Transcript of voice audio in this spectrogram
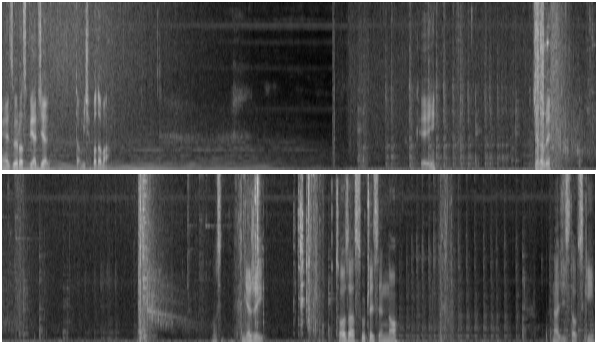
Niezły rozpierdziel. To mi się podoba. Okej. Dzień dobry. No, nie żyj. Co za suczysyn, no. Nazistowski.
